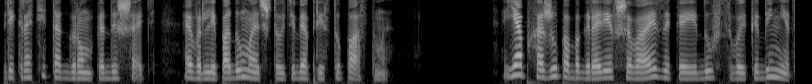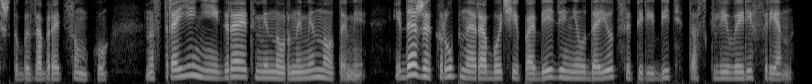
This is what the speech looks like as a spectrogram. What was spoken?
Прекрати так громко дышать. Эверли подумает, что у тебя приступ астмы. Я обхожу побагровевшего Айзека и иду в свой кабинет, чтобы забрать сумку. Настроение играет минорными нотами, и даже крупной рабочей победе не удается перебить тоскливый рефрен.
